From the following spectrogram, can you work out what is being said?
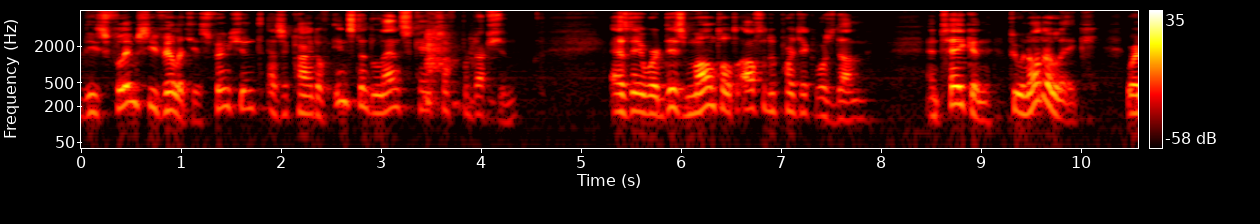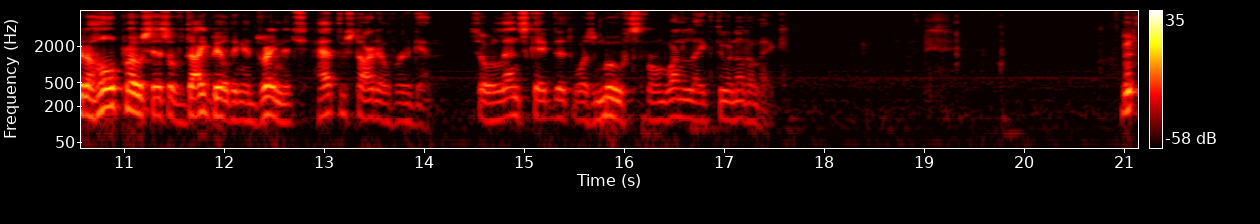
These flimsy villages functioned as a kind of instant landscapes of production as they were dismantled after the project was done and taken to another lake where the whole process of dike building and drainage had to start over again. So a landscape that was moved from one lake to another lake. But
